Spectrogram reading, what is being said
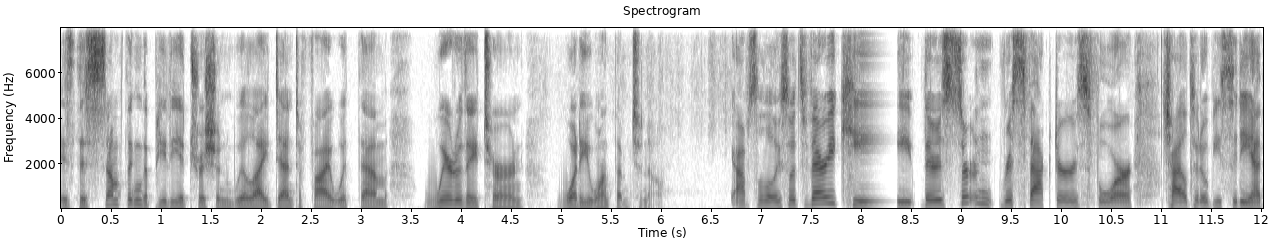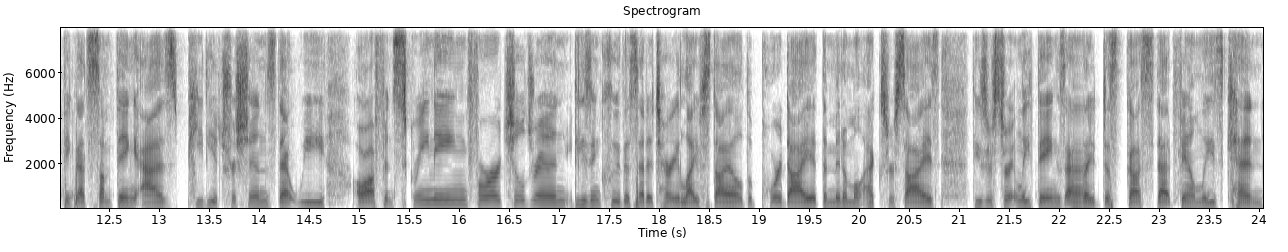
Is this something the pediatrician will identify with them? Where do they turn? What do you want them to know? Absolutely. So it's very key. There's certain risk factors for childhood obesity. I think that's something as pediatricians that we are often screening for our children. These include the sedentary lifestyle, the poor diet, the minimal exercise. These are certainly things, as I discussed, that families can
